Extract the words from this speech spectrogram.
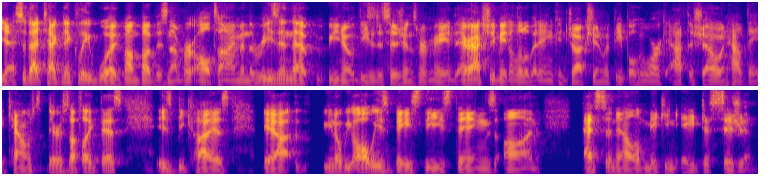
Yeah, so that technically would bump up his number all time. And the reason that you know these decisions were made, they're actually made a little bit in conjunction with people who work at the show and how they count their stuff like this, is because yeah, you know, we always base these things on SNL making a decision.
